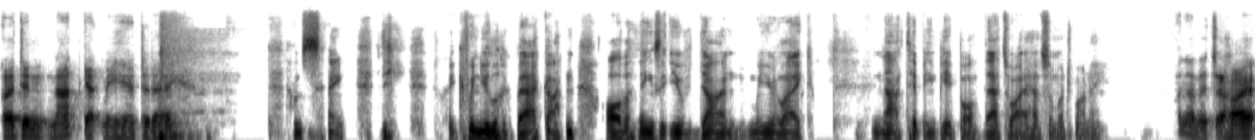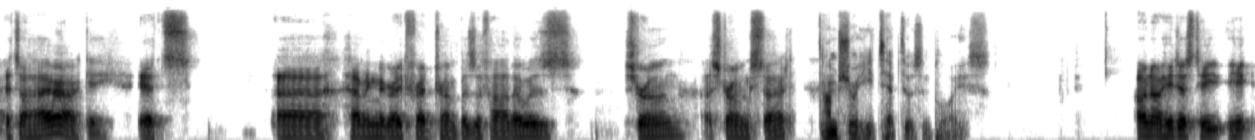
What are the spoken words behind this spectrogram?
But it didn't not get me here today. I'm saying, like when you look back on all the things that you've done, when you're like not tipping people, that's why I have so much money. Well, no, it's a high, it's a hierarchy. It's uh, having the great Fred Trump as a father was strong, a strong start. I'm sure he tipped to his employees. Oh no, he just he he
